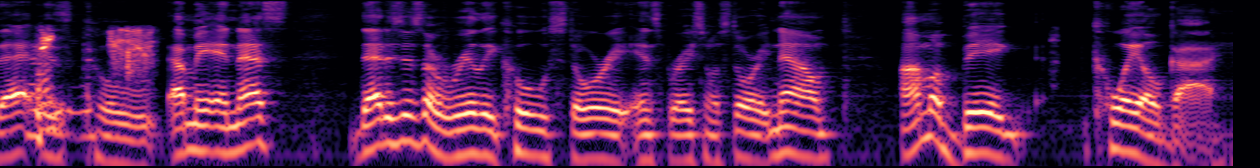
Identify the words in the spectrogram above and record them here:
that is cool. I mean, and that's that is just a really cool story, inspirational story. Now, I'm a big quail guy.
